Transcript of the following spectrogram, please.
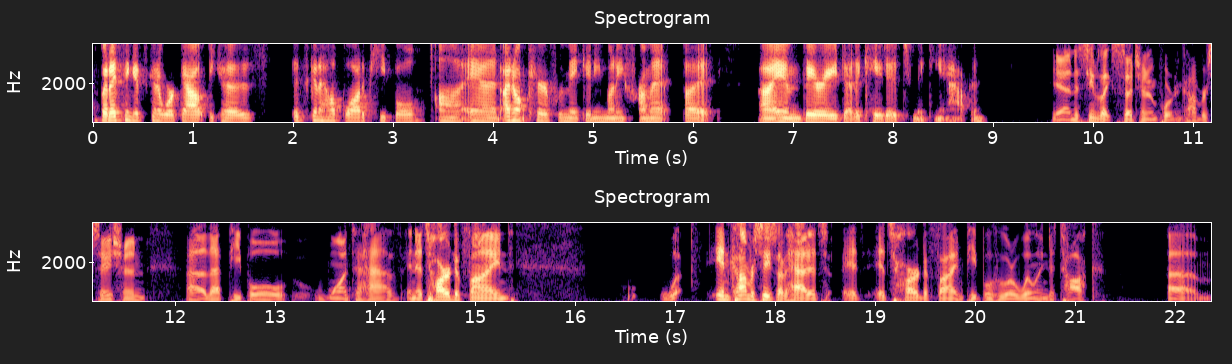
but, but I think it's going to work out because it's going to help a lot of people. Uh, and I don't care if we make any money from it, but I am very dedicated to making it happen. Yeah, and it seems like such an important conversation uh, that people want to have, and it's hard to find. In conversations I've had, it's it, it's hard to find people who are willing to talk um,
